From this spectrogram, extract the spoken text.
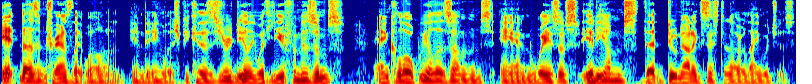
it doesn't translate well in, into English because you're dealing with euphemisms and colloquialisms and ways of idioms that do not exist in other languages.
